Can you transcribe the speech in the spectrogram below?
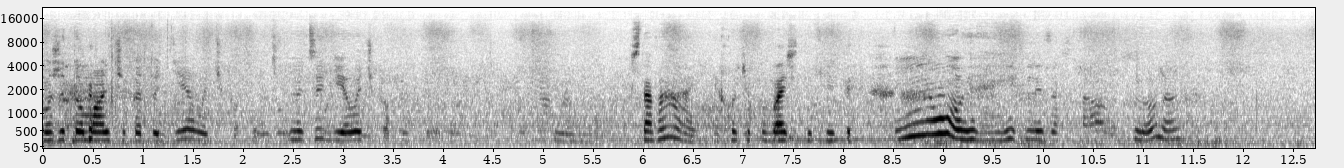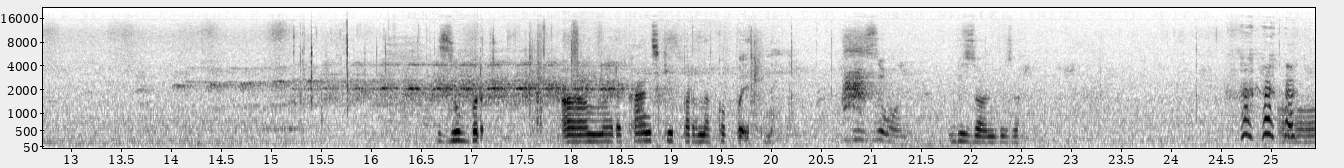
Може то мальчика, то дівчинка. Ну це дівчинка походу. Вставай, я хочу побачити квіти. Ну, їх не застали. Ну да. Зубр американський парнокопитний. Бізон. Бізон, бізон. О,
